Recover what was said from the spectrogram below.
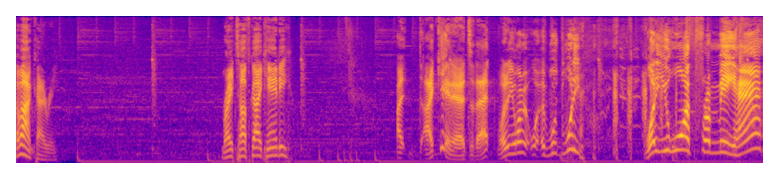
Come on, Kyrie. Right, tough guy, Candy. I, I can't add to that. What do you want? What, what, what do you What do you want from me, huh?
